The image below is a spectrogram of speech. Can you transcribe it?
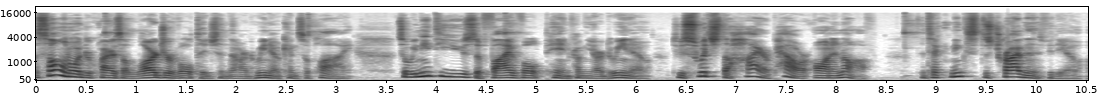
A solenoid requires a larger voltage than the Arduino can supply, so we need to use the 5 volt pin from the Arduino to switch the higher power on and off. The techniques described in this video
